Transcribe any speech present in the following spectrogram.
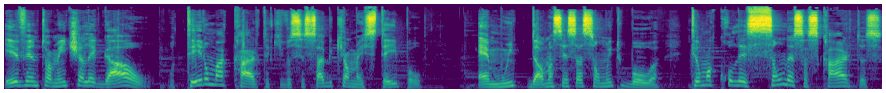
eventualmente é legal ter uma carta que você sabe que é uma staple é muito dá uma sensação muito boa. Ter uma coleção dessas cartas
